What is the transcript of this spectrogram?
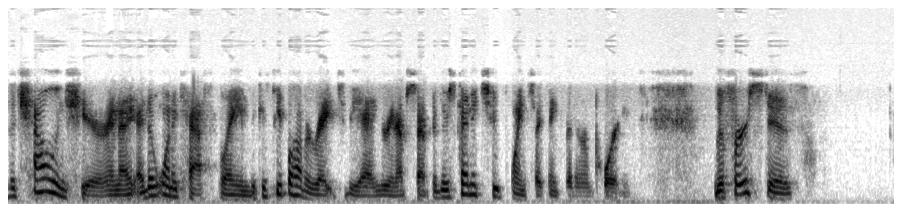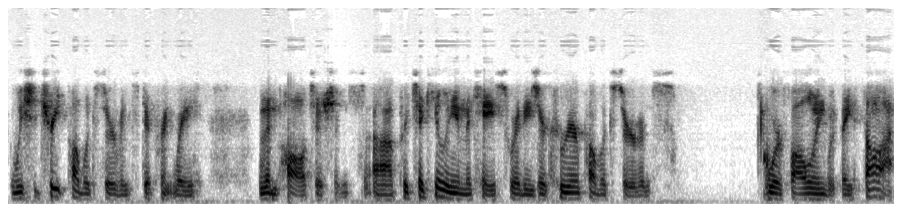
the challenge here, and I, I don't want to cast blame because people have a right to be angry and upset, but there's kind of two points I think that are important. The first is we should treat public servants differently than politicians, uh, particularly in the case where these are career public servants were following what they thought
